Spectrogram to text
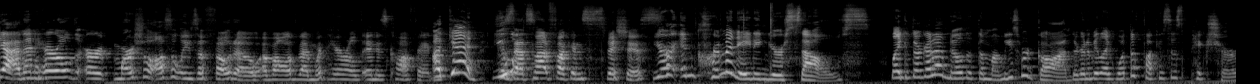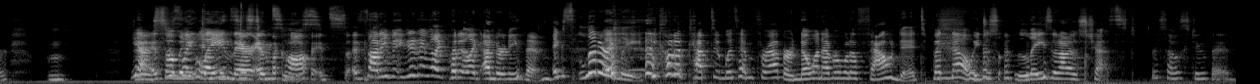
yeah, and then Harold or Marshall also leaves a photo of all of them with Harold in his coffin. Again, you that's not fucking suspicious. you're incriminating yourselves. Like, they're gonna know that the mummies were gone. They're gonna be like, what the fuck is this picture? Mm. yeah, There's it's so just like laying there in the coffin. It's it's not even. He didn't even like put it like underneath him. Ex- literally, he could have kept it with him forever. No one ever would have found it. But no, he just lays it on his chest. They're so stupid.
